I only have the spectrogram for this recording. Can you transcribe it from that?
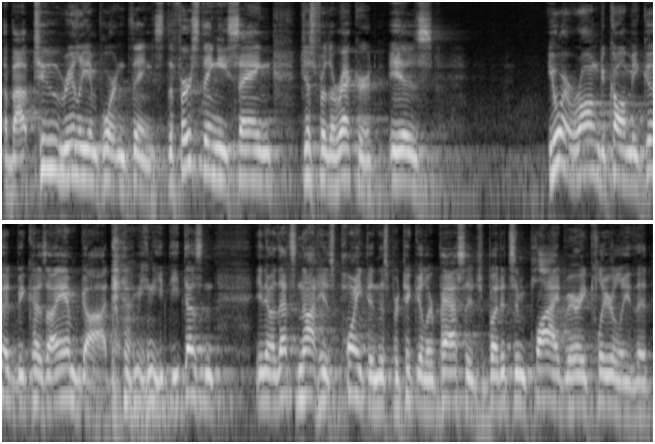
about two really important things. The first thing he's saying, just for the record, is you are wrong to call me good because I am God. I mean, he, he doesn't, you know, that's not his point in this particular passage, but it's implied very clearly that,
